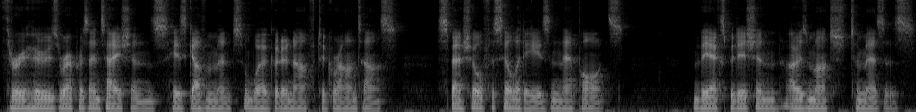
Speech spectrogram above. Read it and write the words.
through whose representations his government were good enough to grant us special facilities in their ports. The expedition owes much to Messrs.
